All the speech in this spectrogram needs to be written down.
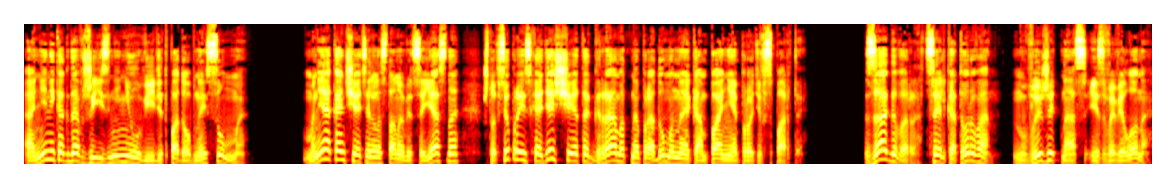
они никогда в жизни не увидят подобной суммы. Мне окончательно становится ясно, что все происходящее — это грамотно продуманная кампания против Спарты. Заговор, цель которого — выжить нас из Вавилона.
